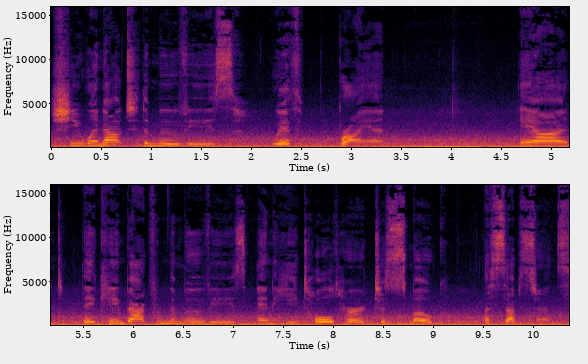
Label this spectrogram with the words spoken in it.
she went out to the movies with Brian and they came back from the movies and he told her to smoke a substance.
